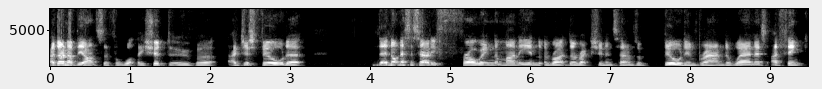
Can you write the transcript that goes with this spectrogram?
I don't have the answer for what they should do, but I just feel that they're not necessarily throwing the money in the right direction in terms of building brand awareness. I think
